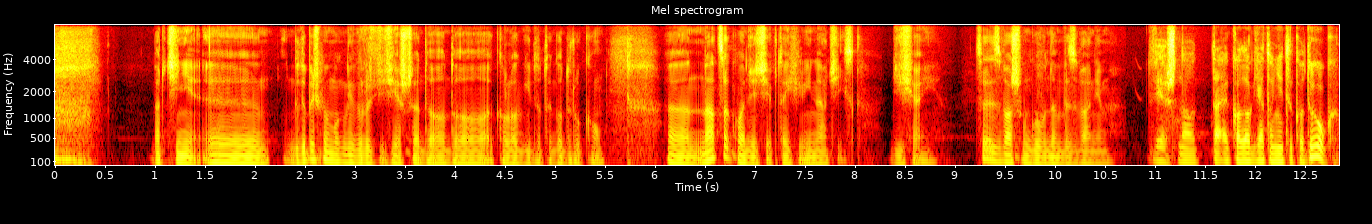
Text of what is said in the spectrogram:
Marcinie, y, gdybyśmy mogli wrócić jeszcze do, do ekologii, do tego druku, y, na co kładziecie w tej chwili nacisk dzisiaj? Co jest waszym głównym wyzwaniem? Wiesz, no ta ekologia to nie tylko druk.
